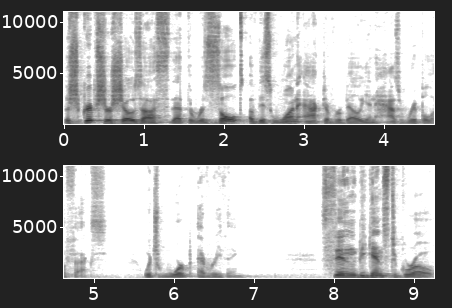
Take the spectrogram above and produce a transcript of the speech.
The scripture shows us that the result of this one act of rebellion has ripple effects, which warp everything. Sin begins to grow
